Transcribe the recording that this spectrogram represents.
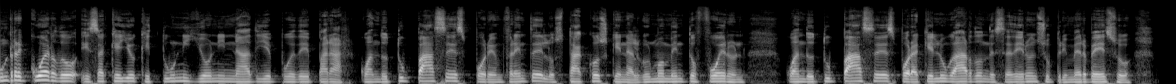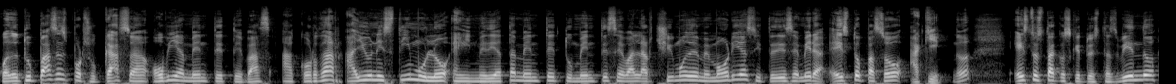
Un recuerdo es aquello que tú ni yo ni nadie puede parar. Cuando tú pases por enfrente de los tacos que en algún momento fueron, cuando tú pases por aquel lugar donde se dieron su primer beso, cuando tú pases por su casa, obviamente te vas a acordar. Hay un estímulo e inmediatamente tu mente se va al archivo de memorias y te dice, mira, esto pasó aquí, ¿no? Estos tacos que tú estás viendo,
